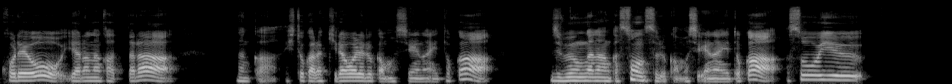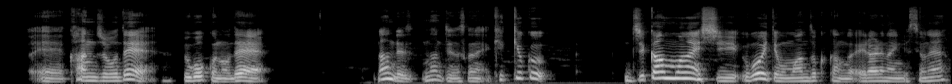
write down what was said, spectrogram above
これをやらなかったら、なんか人から嫌われるかもしれないとか、自分がなんか損するかもしれないとか、そういう、えー、感情で動くので、なんで、なんていうんですかね、結局、時間もないし、動いても満足感が得られないんですよね。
